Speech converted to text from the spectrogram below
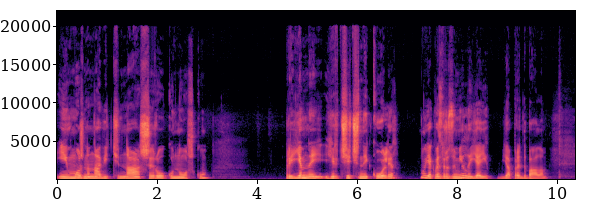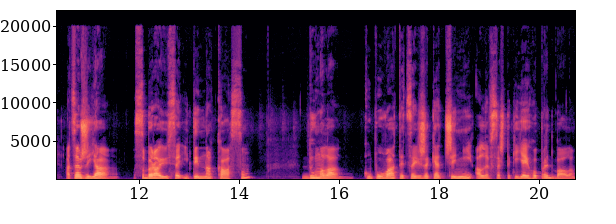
і можна навіть на широку ножку. Приємний гірчичний колір. Ну, як ви зрозуміли, я їх я придбала. А це вже я собираюся йти на касу. Думала купувати цей жакет чи ні, але все ж таки я його придбала.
